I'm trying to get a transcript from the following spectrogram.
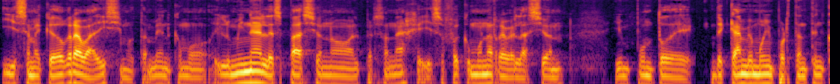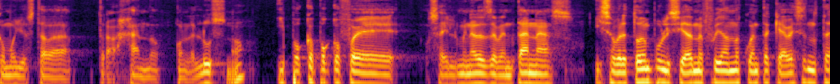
y, se me quedó grabadísimo también, como ilumina el espacio, no al personaje, y eso fue como una revelación y un punto de, de cambio muy importante en cómo yo estaba trabajando con la luz, ¿no? Y poco a poco fue, o sea, iluminar desde ventanas, y sobre todo en publicidad me fui dando cuenta que a veces no, te,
